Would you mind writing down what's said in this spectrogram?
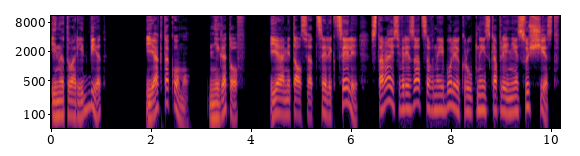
и натворит бед. Я к такому не готов. Я метался от цели к цели, стараясь врезаться в наиболее крупные скопления существ.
